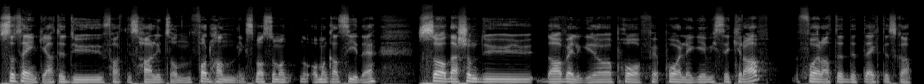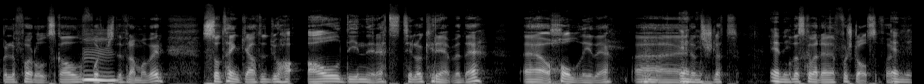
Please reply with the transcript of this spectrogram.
så tenker jeg at du faktisk har litt sånn forhandlingsmasse, om man, om man kan si det. Så dersom du da velger å på, pålegge visse krav for at dette ekteskapet eller forholdet skal Mm. fortsette framover, så tenker jeg at du har all din rett til å kreve det, eh, og holde i det, eh, Mm. rett og slett. Enig. Og det skal være forståelse for. Enig.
